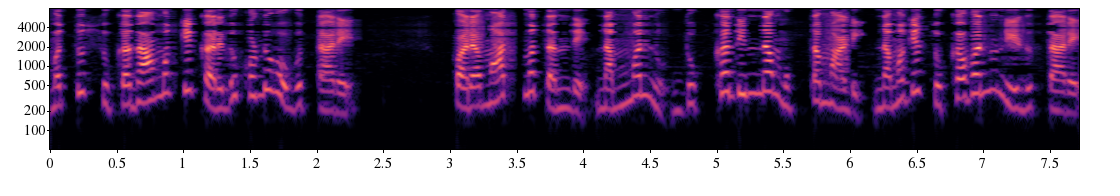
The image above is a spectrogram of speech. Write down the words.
ಮತ್ತು ಸುಖಧಾಮಕ್ಕೆ ಕರೆದುಕೊಂಡು ಹೋಗುತ್ತಾರೆ. ಪರಮಾತ್ಮ ತಂದೆ ನಮ್ಮನ್ನು ದುಃಖದಿಂದ ಮುಕ್ತ ಮಾಡಿ ನಮಗೆ ಸುಖವನ್ನು ನೀಡುತ್ತಾರೆ.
